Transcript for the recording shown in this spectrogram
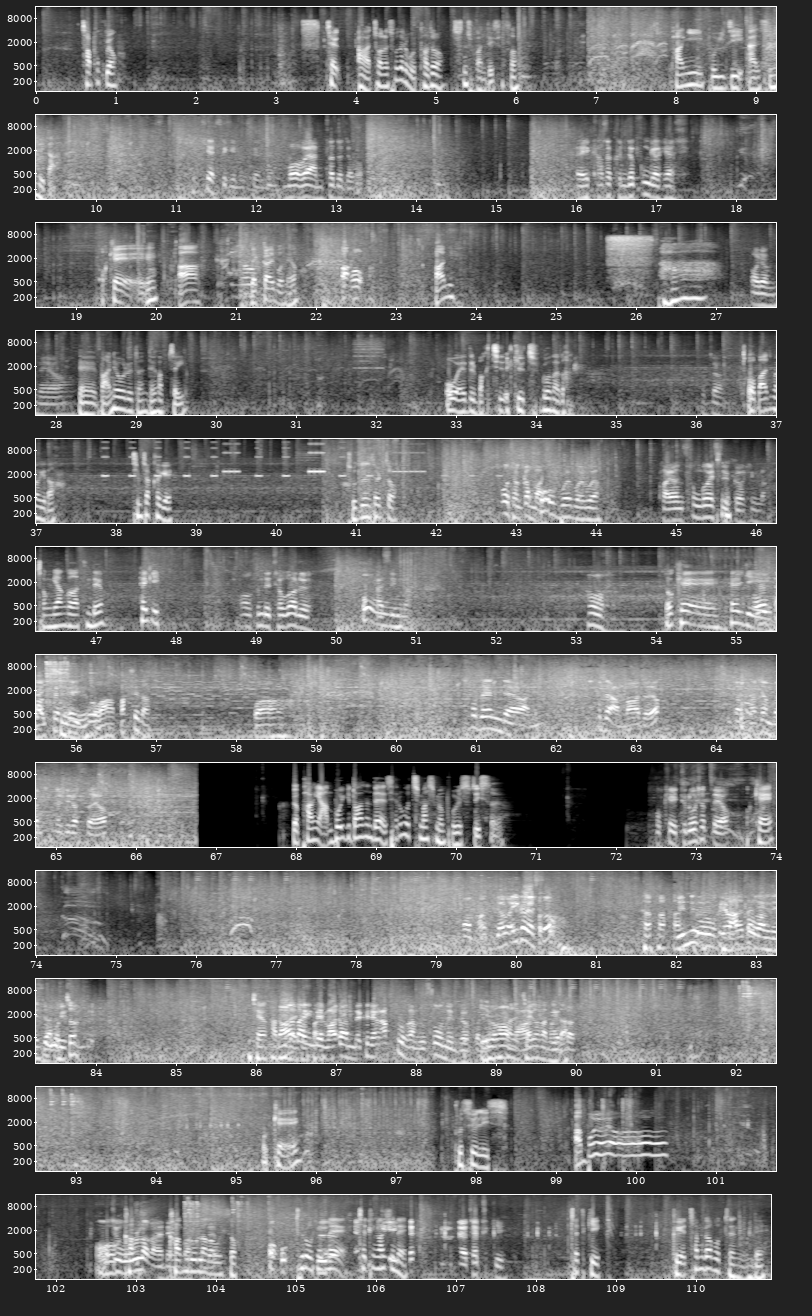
자폭병. 제, 아, 저는 초대를 못하죠. 친추가 안돼 있어서. 방이 보이지 않습니다. CS 기능 뭐왜 안 터져 저거 에이 가서 근접 공격해야지 오케이. 아, 맥가이버네요. 아, 어 아니. 아, 어렵네요 네, 많이 어려졌는데, 갑자기. 오, 애들 막 지들끼리 죽어나가. 그죠 어, 마지막이다. 침착하게. 조준 설정. 어 잠깐만 오, 뭐야, 뭐야, 뭐야. 과연 성공했을 것인가 정리한 것 같은데요? 헬기. 어 근데 저거를 오, 갈수 있나 어 오케이, 헬기. 오, 나이스. 빡세네, 이거. 와, 빡세다. 와, 초대인데 안 초대 안 맞아요? 일단 다시 한번 찾아드렸어요 그 방이 안 보이기도 하는데, 새로 고침하시면 보일 수도 있어요. 오케이 들어오셨대요 오케이. 어 바, 내가 이거였어? 얘는 그냥 앞으로 날아다니는 줄 알았죠? 제가 갑니다. 이번 판. 맞았는데 그냥 앞으로 가면서 쏘는 줄 알았거든요 이번 아, 판은 망- 제가 갑니다. 망했다. 오케이. 브루스 윌리스. 안 보여요. 어, 감- 올라가야 되는 감으로. 올라가고 있어. 어, 어 들어오셨네. 그 채팅하시네. 네, 제트키 제트키. 그게 참가 버튼인데.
